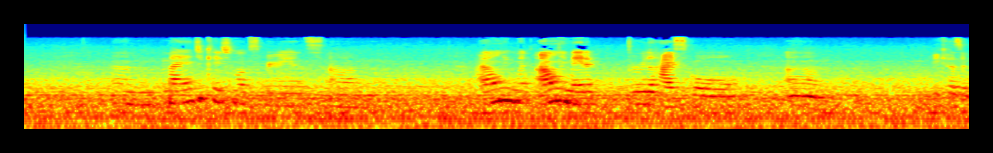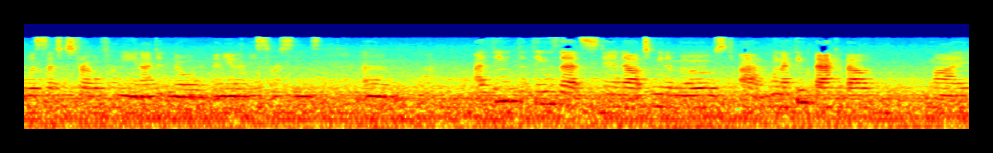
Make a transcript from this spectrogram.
Um, my educational experience, um, I only went, I only made it through to high school um, because it was such a struggle for me, and I didn't know any other resources. Um, I think the things that stand out to me the most uh, when I think back about my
